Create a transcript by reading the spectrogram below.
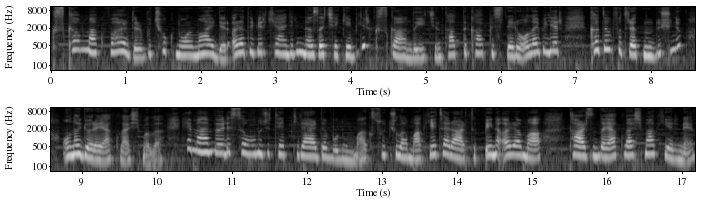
Kıskanmak vardır. Bu çok normaldir. Arada bir kendini naza çekebilir kıskandığı için. Tatlı kaprisleri olabilir. Kadın fıtratını düşünüp ona göre yaklaşmalı. Hemen böyle savunucu tepkilerde bulunmak, suçlamak, yeter artık beni arama tarzında yaklaşmak yerine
